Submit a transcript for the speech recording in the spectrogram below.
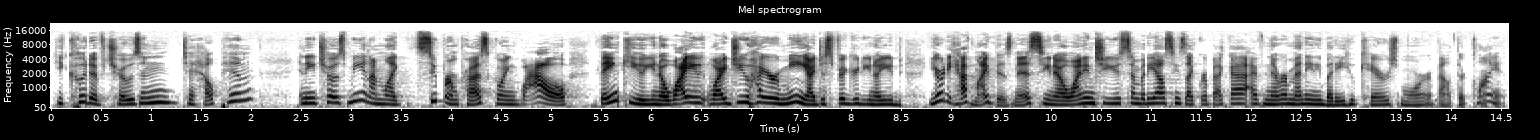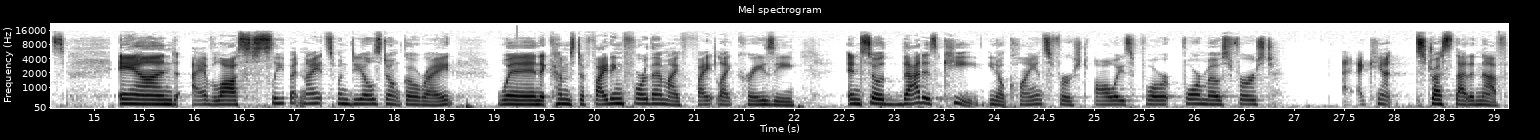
he could have chosen to help him and he chose me and i'm like super impressed going wow thank you you know why why'd you hire me? I just figured you know you'd you already have my business you know why didn't you use somebody else? He's like rebecca i've never met anybody who cares more about their clients. And i have lost sleep at nights when deals don't go right. When it comes to fighting for them i fight like crazy. And so that is key you know clients first always for, foremost first. I can't stress that enough.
